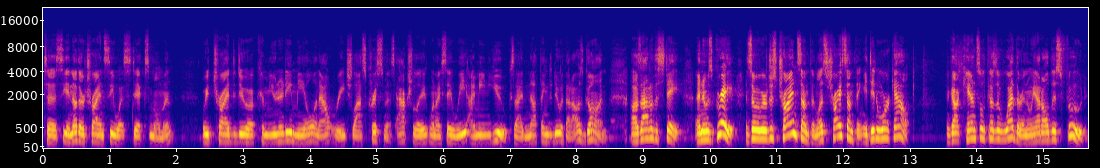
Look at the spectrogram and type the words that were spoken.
to see another try and see what sticks moment. We tried to do a community meal and outreach last Christmas. Actually, when I say we, I mean you, because I had nothing to do with that. I was gone. I was out of the state, and it was great. And so we were just trying something. Let's try something. It didn't work out. It got canceled because of weather, and we had all this food.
